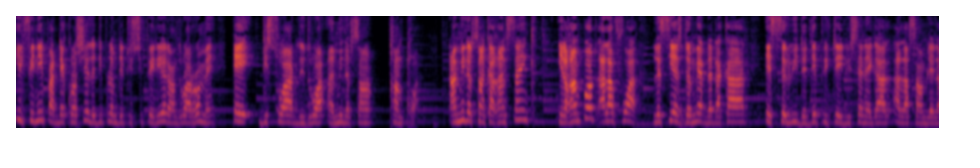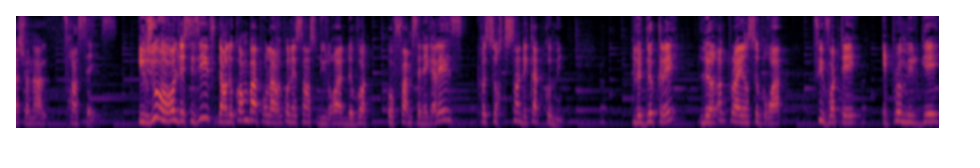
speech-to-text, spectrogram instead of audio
il finit par décrocher le diplôme d'études supérieures en droit romain et d'histoire du droit en 1933. En 1945, il remporte à la fois le siège de maire de Dakar et celui de député du Sénégal à l'Assemblée nationale française. Il joue un rôle décisif dans le combat pour la reconnaissance du droit de vote aux femmes sénégalaises ressortissant des quatre communes. Le décret leur octroyant ce droit fut voté et promulgué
